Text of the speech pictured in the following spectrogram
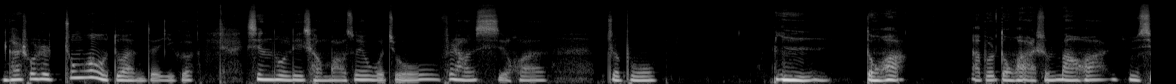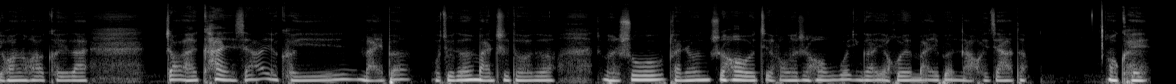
应该说是中后段的一个心路历程吧。所以我就非常喜欢这部嗯动画啊，不是动画是漫画。就喜欢的话可以来找来看一下，也可以买一本。我觉得蛮值得的，这本书反正之后解封了之后，我应该也会买一本拿回家的。OK，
